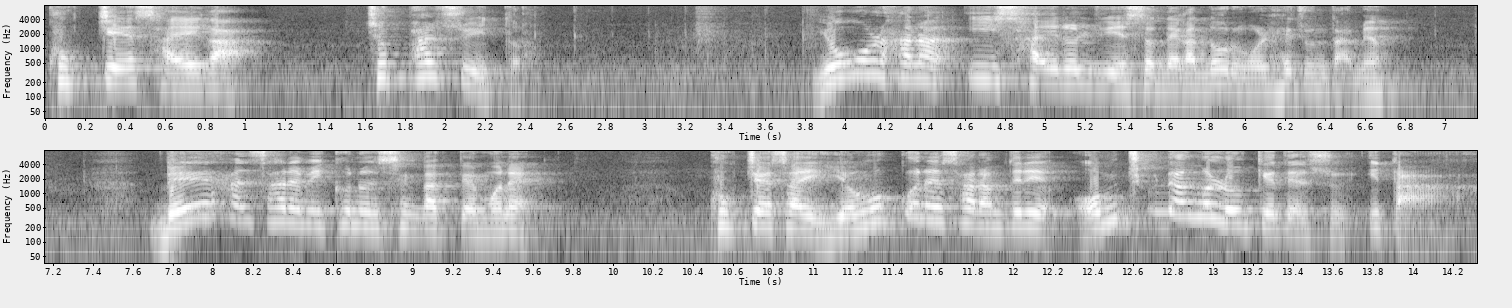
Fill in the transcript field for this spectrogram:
국제사회가 접할 수 있도록 요걸 하나 이 사회를 위해서 내가 노력을 해준다면 내 한 사람이 그런 생각 때문에 국제사회 영어권의 사람들이 엄청난 걸 얻게 될 수 있다.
